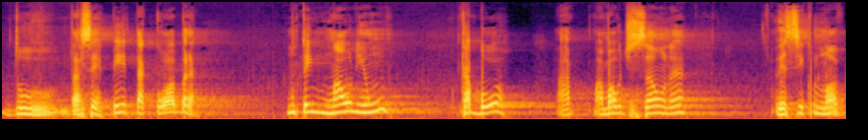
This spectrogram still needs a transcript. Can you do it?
do, da serpente, da cobra. Não tem mal nenhum. Acabou a, a maldição, né? Versículo 9:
